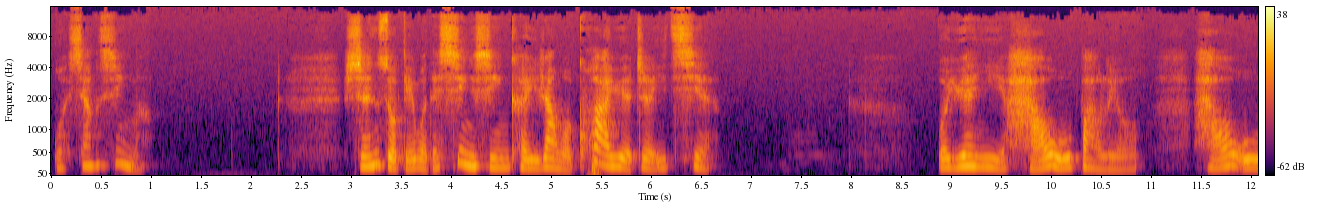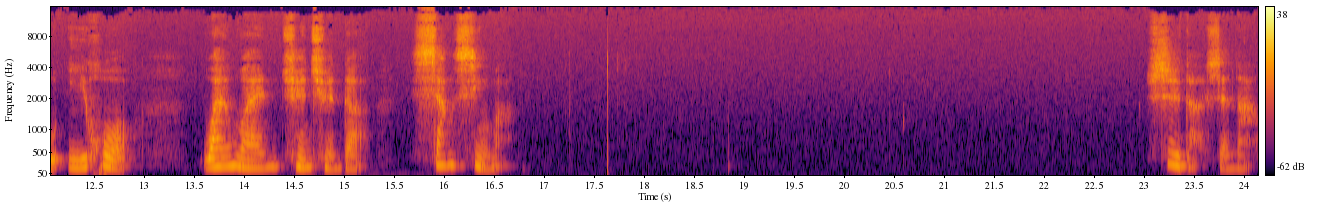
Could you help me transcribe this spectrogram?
我相信吗？神所给我的信心可以让我跨越这一切。我愿意毫无保留，毫无疑惑。完完全全的相信吗？是的，神啊，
